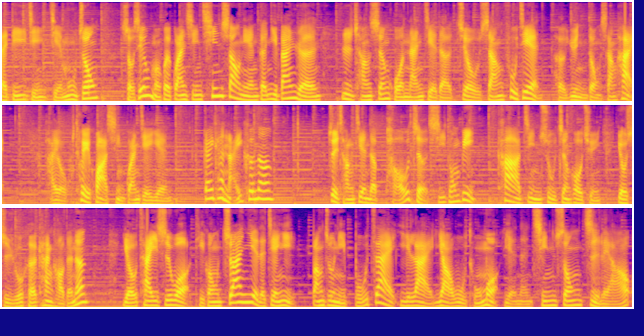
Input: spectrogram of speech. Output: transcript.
在第一集节目中，首先我们会关心青少年跟一般人日常生活难解的旧伤复健和运动伤害，还有退化性关节炎，该看哪一科呢？最常见的跑者膝通病、髂胫束症候群又是如何看好的呢？由蔡医师我提供专业的建议，帮助你不再依赖药物涂抹，也能轻松治疗。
